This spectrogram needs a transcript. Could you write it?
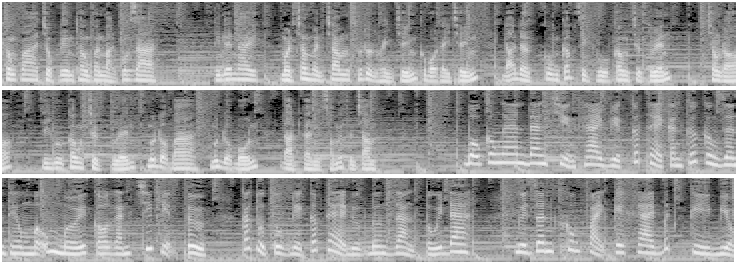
thông qua trục liên thông văn bản quốc gia. Tính đến nay, 100% số thủ tục hành chính của Bộ Tài chính đã được cung cấp dịch vụ công trực tuyến, trong đó dịch vụ công trực tuyến mức độ 3, mức độ 4 đạt gần 60%. Bộ Công an đang triển khai việc cấp thẻ căn cước công dân theo mẫu mới có gắn chip điện tử. Các thủ tục để cấp thẻ được đơn giản tối đa. Người dân không phải kê khai bất kỳ biểu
